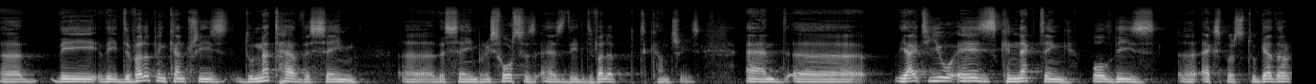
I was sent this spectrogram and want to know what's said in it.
Uh, the, the developing countries do not have the same, uh, the same resources as the developed countries. And uh, the ITU is connecting all these uh, experts together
